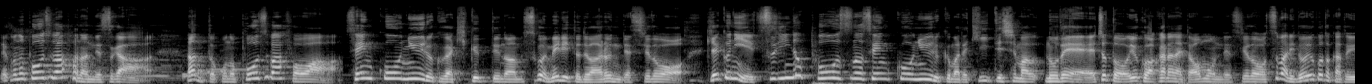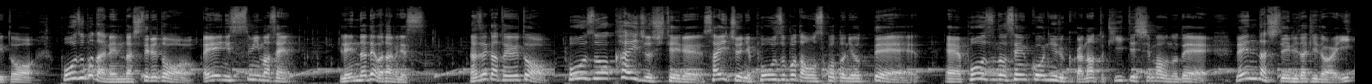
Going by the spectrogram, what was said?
で、このポーズバッファなんですが、なんとこのポーズバッファは、先行入力が効くっていうのはすごいメリットではあるんですけど、逆に次のポーズの先行入力まで効いてしまうので、ちょっとよくわからないとは思うんですけど、つまりどういうことかというと、ポーズボタン連打してると永遠に進みません。連打ではダメです。なぜかというと、ポーズを解除している最中にポーズボタンを押すことによって、えー、ポーズの先行入力かなと聞いてしまうので、連打しているだけでは一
